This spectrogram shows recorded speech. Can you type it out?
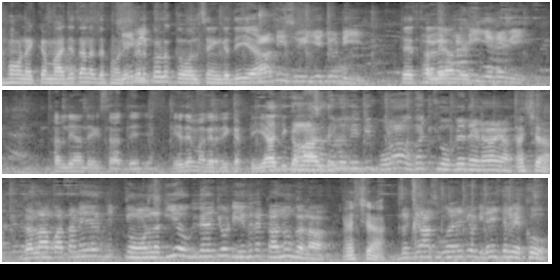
ਹੁਣ ਇੱਕ ਮੱਝ ਤੁਹਾਨੂੰ ਦਿਖਾਉਣੀ ਬਿਲਕੁਲ ਗੋਲ ਸਿੰਘ ਦੀ ਆ। ਤੇ ਥੱਲਿਆਂ ਕੱਟੀ ਦੇ ਜਿਹਦੇ ਵੀ। ਥੱਲਿਆਂ ਦੇਖ ਸਕਦੇ ਜੀ। ਇਹਦੇ ਮਗਰ ਵੀ ਕੱਟੀ ਆ ਅੱਜ ਕਮਾਲ ਦੀ। ਦੀ ਵੀ ਬੋਲਾ ਹੋਊਗਾ ਚੋਕੇ ਦੇਣਾ ਆ। ਅੱਛਾ। ਗੱਲਾਂ ਬਾਤਾਂ ਨੇ ਇਹ ਚੋਣ ਲੱਗੀ ਹੋਊਗੀ ਕਿਤੇ ਝੋਟੀ ਨੂੰ ਕਿਤੇ ਕਾਨੂੰ ਗੱਲਾਂ। ਅੱਛਾ। ਦੂਜਾ ਸੂਆ ਦੀ ਝੋਟੀ ਦਾ ਇੱਧਰ ਵੇਖੋ।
